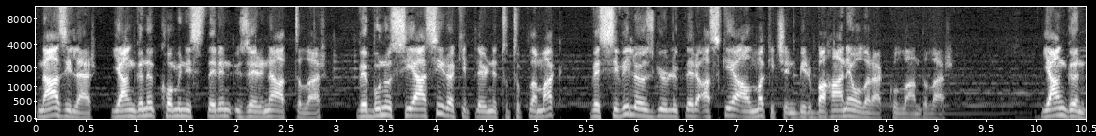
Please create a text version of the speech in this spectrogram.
Naziler, yangını komünistlerin üzerine attılar ve bunu siyasi rakiplerini tutuklamak ve sivil özgürlükleri askıya almak için bir bahane olarak kullandılar. Yangın,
